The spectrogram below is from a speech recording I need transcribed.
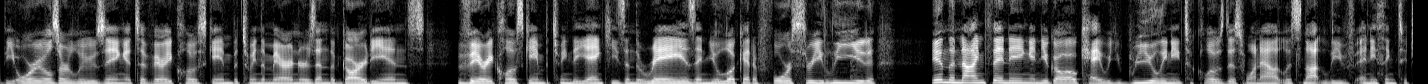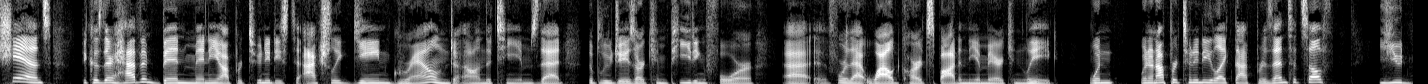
the Orioles are losing. It's a very close game between the Mariners and the Guardians, very close game between the Yankees and the Rays. And you look at a 4 3 lead in the ninth inning and you go, okay, we really need to close this one out. Let's not leave anything to chance because there haven't been many opportunities to actually gain ground on the teams that the Blue Jays are competing for uh, for that wild card spot in the American League. When when an opportunity like that presents itself, you'd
